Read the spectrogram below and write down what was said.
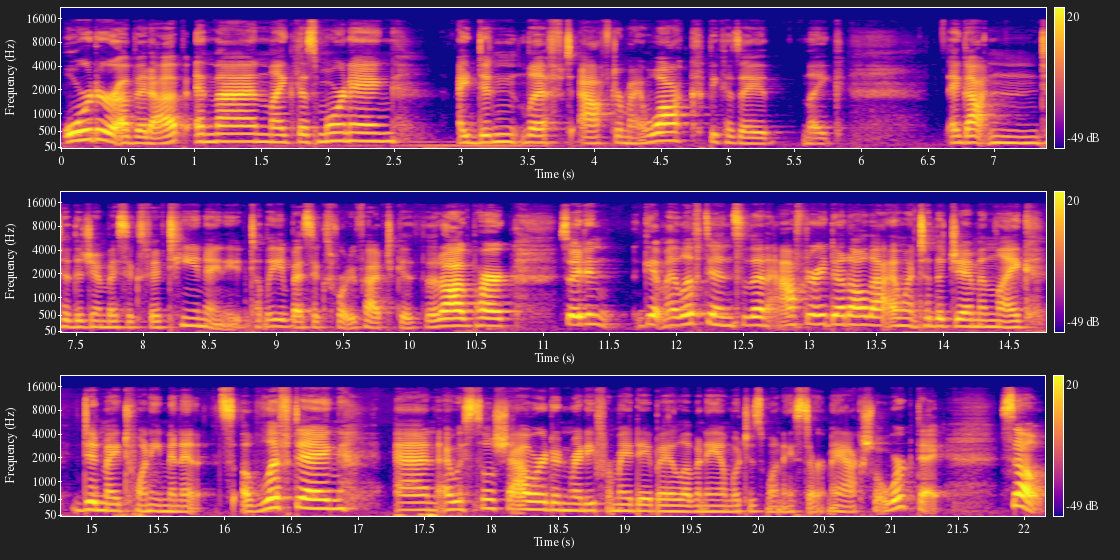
order of it up. And then, like this morning, I didn't lift after my walk because I like I gotten to the gym by 6:15. I needed to leave by 6:45 to get to the dog park. So I didn't get my lift in. So then after I did all that, I went to the gym and like did my 20 minutes of lifting and I was still showered and ready for my day by 11 a.m., which is when I start my actual workday. So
